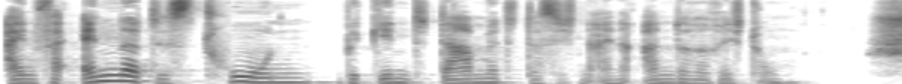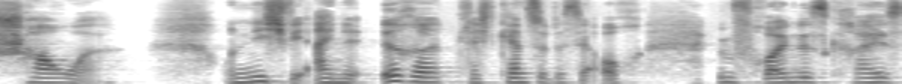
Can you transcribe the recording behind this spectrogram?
ein verändertes Tun beginnt damit, dass ich in eine andere Richtung schaue. Und nicht wie eine Irre, vielleicht kennst du das ja auch im Freundeskreis,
